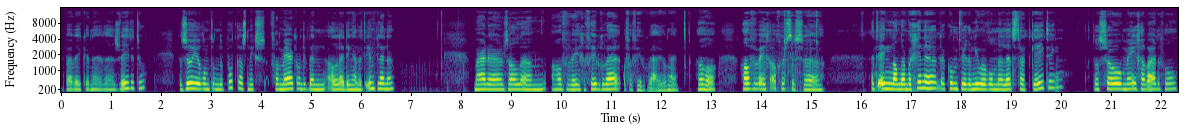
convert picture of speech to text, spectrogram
een paar weken naar uh, Zweden toe. Daar zul je rondom de podcast niks van merken, want ik ben allerlei dingen aan het inplannen. Maar er zal um, halverwege februari, of februari hoor maar, ho, halverwege augustus uh, het een en ander beginnen. Er komt weer een nieuwe ronde Let's Start Gating. Het was zo mega waardevol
